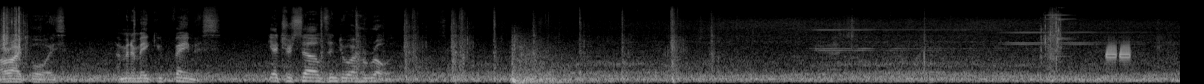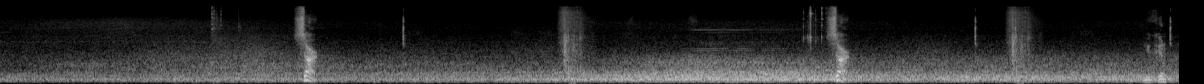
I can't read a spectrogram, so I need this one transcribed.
All right, boys. I'm gonna make you famous. Get yourselves into a heroic. Sir. Sir. You can...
